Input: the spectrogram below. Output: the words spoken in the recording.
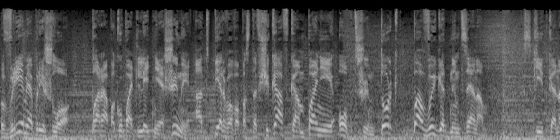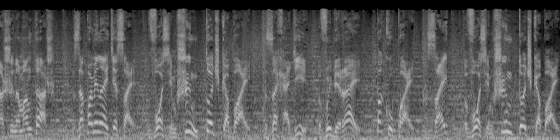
Время пришло! Пора покупать летние шины от первого поставщика в компании «Оптшинторг» по выгодным ценам. Скидка на шиномонтаж. Запоминайте сайт 8шин.бай. Заходи, выбирай, покупай. Сайт 8шин.бай.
